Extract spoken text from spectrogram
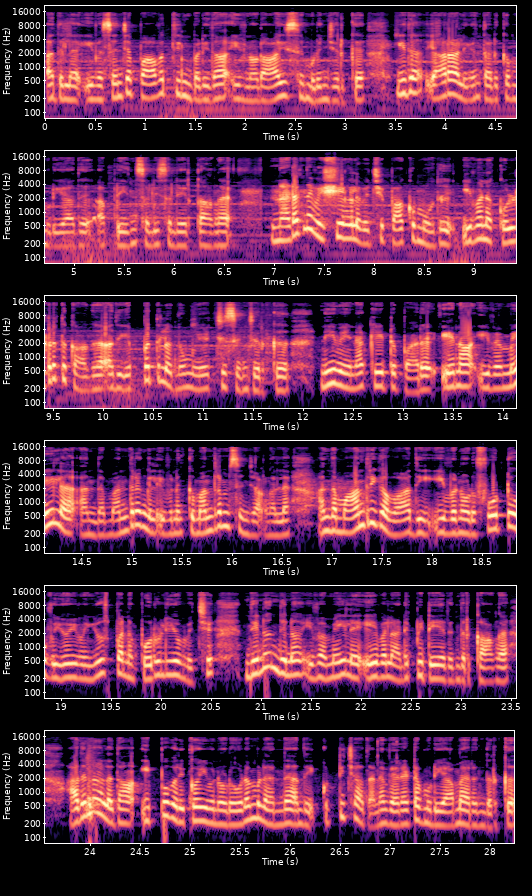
அதில் இவன் செஞ்ச பாவத்தின்படி தான் இவனோட ஆயுசு முடிஞ்சிருக்கு. இதை யாராலையும் தடுக்க முடியாது. அப்படின்னு சொல்லி சொல்லியிருக்காங்க. நடந்த விஷயங்களை வச்சு பார்க்கும்போது இவனை கொல்றதுக்காக அது எப்பத்துலேருந்தும் முயற்சி செஞ்சிருக்கு. நீ வேணா கேட்டுப்பாரு. ஏன்னா இவன் மேலே அந்த மந்திரங்கள் இவனுக்கு மந்திரம் செஞ்சாங்கல்ல அந்த மாந்திரிகவாதி இவனோட ஃபோட்டோவையும் இவன் யூஸ் பண்ண பொருளையும் வச்சு தினம் தினம் இவன் மேலே ஏவல் அனுப்பிட்டே இருந்திருக்காங்க. அதனால தான் இப்போ வரைக்கும் இவனோட உடம்புல இருந்து அந்த குட்டிச்சாத்தானை விரட்ட முடியாமல் இருந்திருக்கு.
